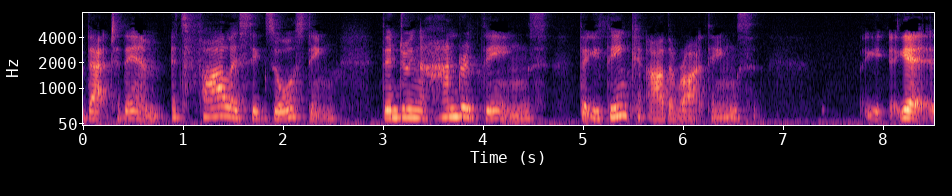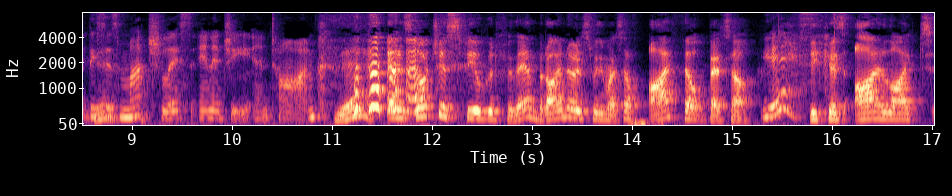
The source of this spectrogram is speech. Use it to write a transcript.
that to them, it's far less exhausting than doing a hundred things that you think are the right things. Yeah, this Yeah. is much less energy and time. Yeah, and it's not just feel good for them, but I noticed within myself, I felt better yes. because I liked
